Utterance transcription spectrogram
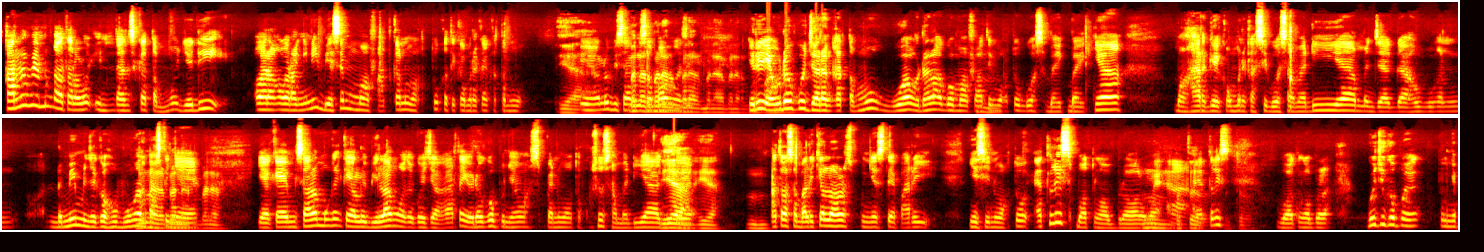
Karena memang gak terlalu intens ketemu, jadi orang-orang ini biasanya memanfaatkan waktu ketika mereka ketemu. Iya. Iya, lu bisa benar, bisa gak sih? benar, benar, benar. Jadi ya udah gue jarang ketemu, gue udahlah gue manfaatin Hmm. waktu gue sebaik-baiknya, menghargai komunikasi gue sama dia, menjaga hubungan demi menjaga hubungan Benar, pastinya benar, ya. benar. ya kayak misalnya mungkin kayak lu bilang waktu gue Jakarta ya udah gue punya spend waktu khusus sama dia gitu Iya, ya iya. Hmm. atau sebaliknya lo harus punya setiap hari nyisin waktu at least buat ngobrol Hmm, WA betul, at least betul. buat ngobrol gue juga punya punya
